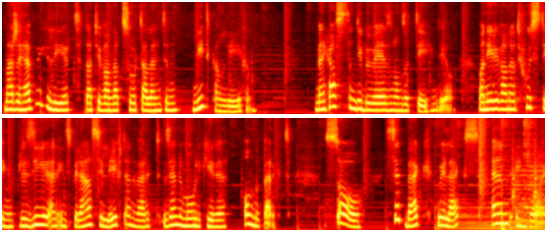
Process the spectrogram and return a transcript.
maar ze hebben geleerd dat je van dat soort talenten niet kan leven. Mijn gasten die bewijzen ons het tegendeel. Wanneer je vanuit goesting, plezier en inspiratie leeft en werkt, zijn de mogelijkheden onbeperkt. So, sit back, relax and enjoy.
